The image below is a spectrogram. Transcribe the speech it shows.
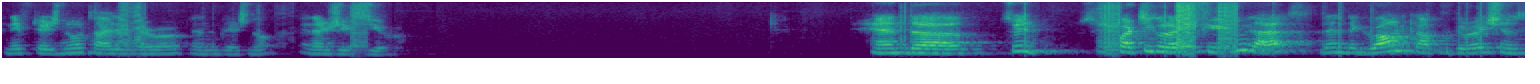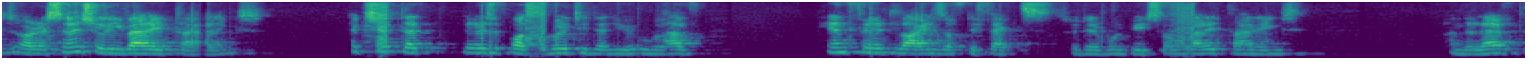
And if there's no tiling error, then there's no energy zero. And uh, so, in, so in particular, if you do that, then the ground configurations are essentially valid tilings, except that there's a possibility that you will have infinite lines of defects. So there will be some valid tilings on the left,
